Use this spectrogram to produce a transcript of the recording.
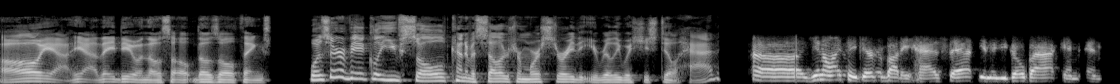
Oh yeah. Yeah, they do And those old, those old things. Was there a vehicle you've sold, kind of a seller's remorse story that you really wish you still had? Uh, you know, I think everybody has that. You know, you go back and and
